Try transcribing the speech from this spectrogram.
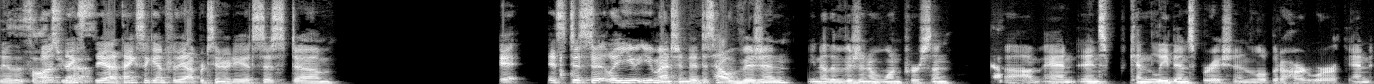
Any other thoughts well, you thanks? Yeah, thanks again for the opportunity. It's just um, it it's just like you you mentioned it, just how vision, you know, the vision of one person, um, and ins- can lead to inspiration, a little bit of hard work, and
